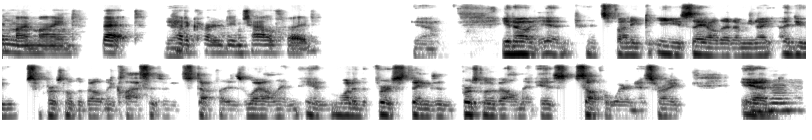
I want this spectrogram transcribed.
in my mind that Yeah. had occurred in childhood. Yeah. You know, it, it's funny you say all that. I mean, I, I do some personal development classes and stuff as well. And, and one of the first things in personal development is self awareness, right? And, Mhm.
